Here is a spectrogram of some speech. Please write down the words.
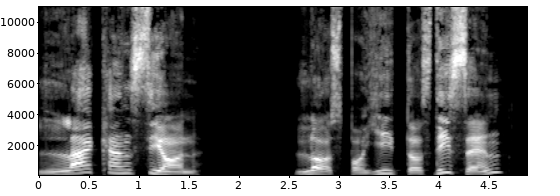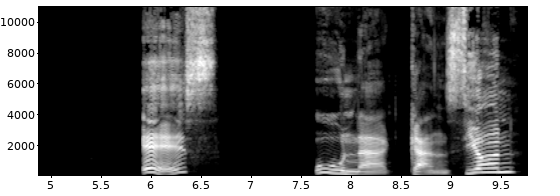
la canción Los pollitos dicen es una canción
